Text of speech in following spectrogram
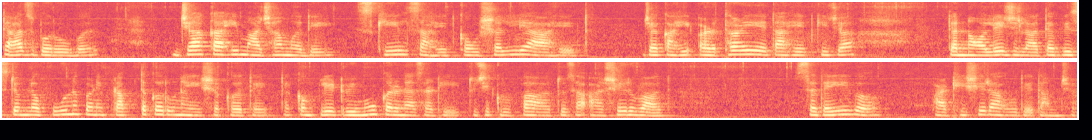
त्याचबरोबर ज्या काही माझ्यामध्ये स्किल्स आहेत कौशल्य आहेत ज्या काही अडथळे येत आहेत की ज्या त्या नॉलेजला त्या विस्डमला पूर्णपणे प्राप्त करू नाही शकत आहे. त्या कंप्लीट रिमूव्ह करण्यासाठी तुझी कृपा तुझा आशीर्वाद सदैव पाठीशी राहू देत आमच्या.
